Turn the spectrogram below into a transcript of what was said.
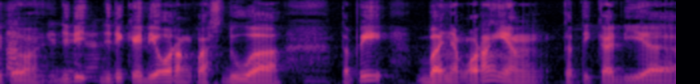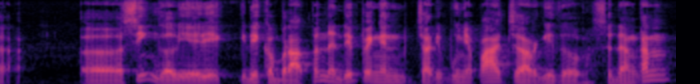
gitu. Jadi ya. jadi kayak dia orang kelas 2. Tapi banyak orang yang ketika dia uh, single dia dia keberatan dan dia pengen cari punya pacar gitu. Sedangkan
